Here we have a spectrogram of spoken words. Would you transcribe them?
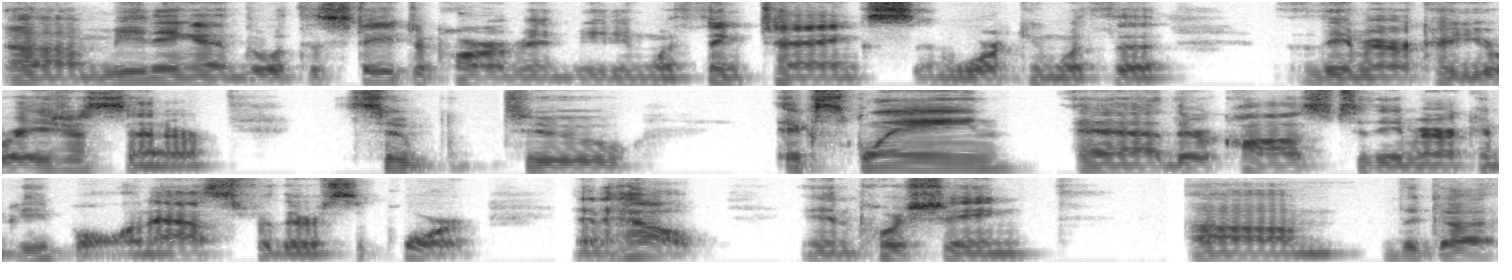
uh, meeting with the State Department, meeting with think tanks, and working with the the America Eurasia Center to to explain uh, their cause to the American people and ask for their support and help in pushing um, the guy,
